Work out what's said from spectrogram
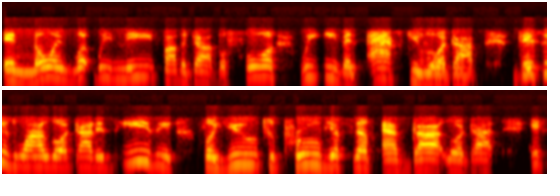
in knowing what we need, Father God, before we even ask you, Lord God. This is why, Lord God, it's easy for you to prove yourself as God, Lord God. It's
